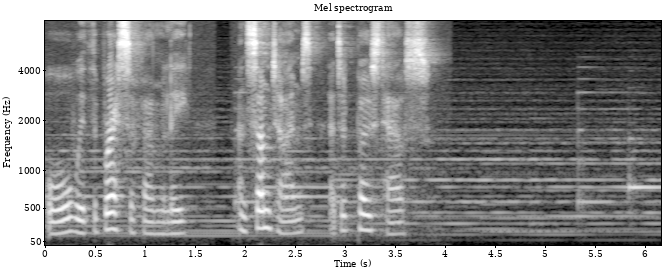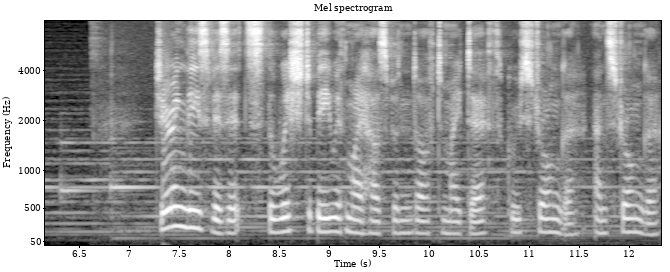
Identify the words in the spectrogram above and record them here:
or with the Bresser family and sometimes at a post house. During these visits, the wish to be with my husband after my death grew stronger and stronger.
